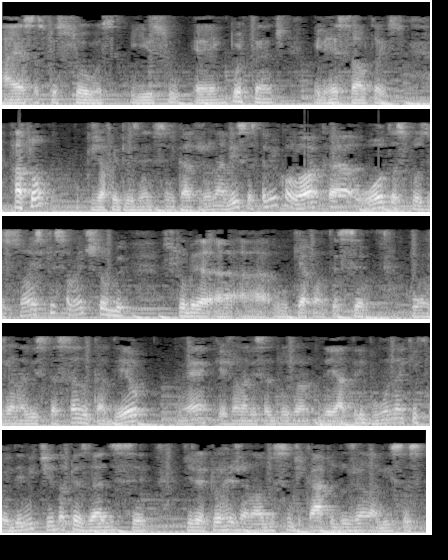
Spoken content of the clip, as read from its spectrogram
a essas pessoas. E isso é importante, ele ressalta isso. Raton, que já foi presidente do Sindicato de Jornalistas, também coloca outras posições, principalmente sobre, sobre a, a, o que aconteceu com o jornalista Sandro Cadeu, né, que é jornalista do da Tribuna, que foi demitido apesar de ser diretor regional do Sindicato dos Jornalistas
